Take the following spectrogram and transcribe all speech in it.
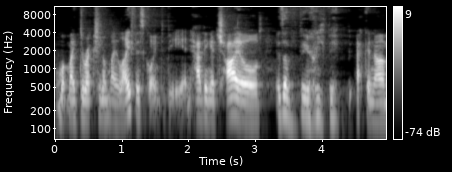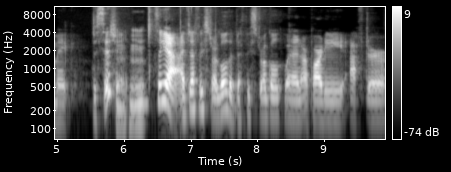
what my direction of my life is going to be. And having a child is a very big economic decision. Mm-hmm. So yeah, I've definitely struggled. I've definitely struggled when our party after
